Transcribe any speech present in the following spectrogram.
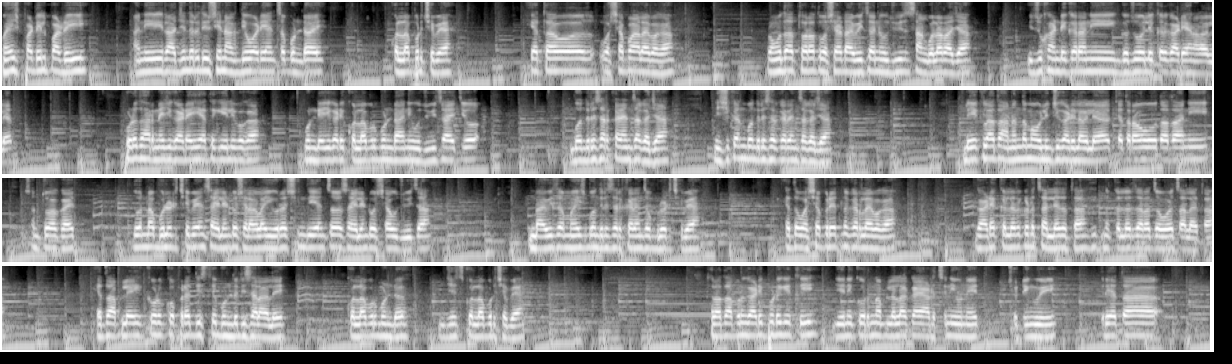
महेश पाटील पाडळी आणि राजेंद्र दिवशी नागदेवाडी यांचा बुंड आहे कोल्हापूर छेब्या. ही आता वशा पाहिला आहे बघा. प्रमोदा थोरात वशा डावीचा आणि उजवीचा सांगोला राजा. विजू खांडेकर आणि गजू अलेकर गाडी आणायला लागल्यात. पुढं धारण्याची गाडी ही आता गेली बघा. बुंड्याची गाडी कोल्हापूर बुंडा आणि उजवीचा आहे तो बोंद्रे सरकार यांचा गजा. निशिकांत बोंद्रे सरकार यांचा गजा. आणि एकला आता आनंद माऊलींची गाडी लागल्या. त्यात राव दादा आणि संतू काका आहेत. दोनला बुलेट बॅन सायलेंट ओशा लागला. युवराज शिंदे यांचं सायलेंट ओशा उजवीचा. डावीचा महेश बोंद्रे सरकार यांचा बुलेट चेब्या यात वशा प्रयत्न करलाय बघा. गाड्या कलरकडे चालल्या जाता इथनं कलर जरा जवळ चालाय आता. आपल्या इकडं कोपऱ्यात दिसते बुंड दिसायला लागले. कोल्हापूर बुंड म्हणजेच कोल्हापूर छब्या. तर आता आपण गाडी पुढे घेतली जेणेकरून आपल्याला काय अडचणी येऊ नयेत शूटिंग वेळी. तरी आता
